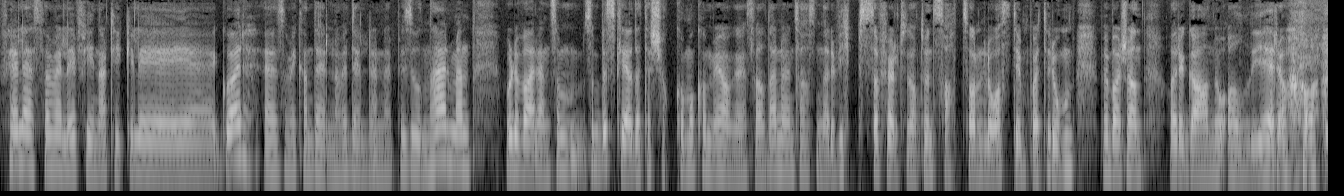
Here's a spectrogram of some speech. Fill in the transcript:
For jeg leste en veldig fin artikkel i går, eh, som vi kan dele når vi deler denne episoden her, men hvor det var en som, som beskrev dette sjokket om å komme i overgangsalderen, og hun sa sånn der vips, så følte hun at hun satt sånn låst inn på et rom med bare sånn oreganooljer og,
